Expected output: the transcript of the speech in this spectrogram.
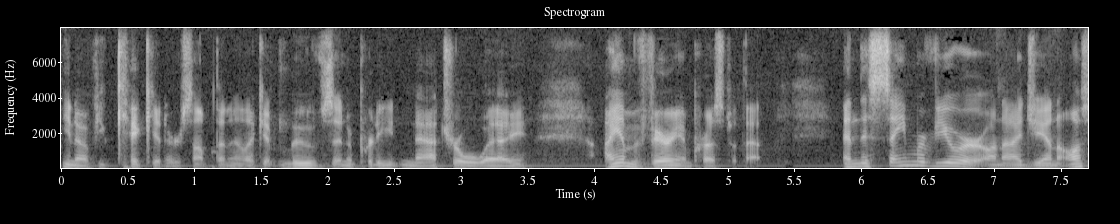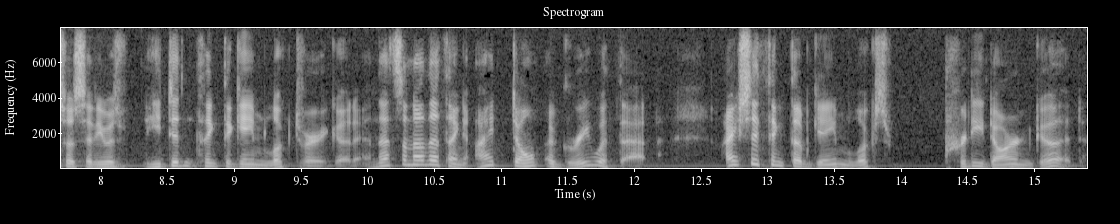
You know if you kick it or something like it moves in a pretty natural way. I am very impressed with that. And the same reviewer on ign also said he was he didn't think the game looked very good. And that's another thing. I don't agree with that. I actually think the game looks pretty darn good.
